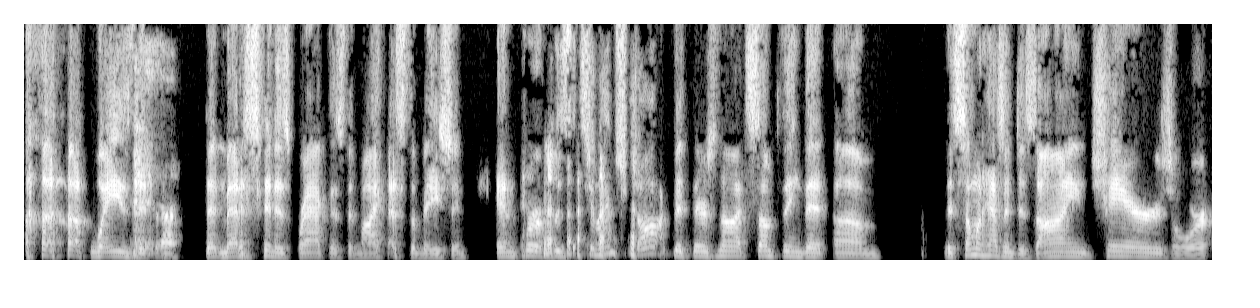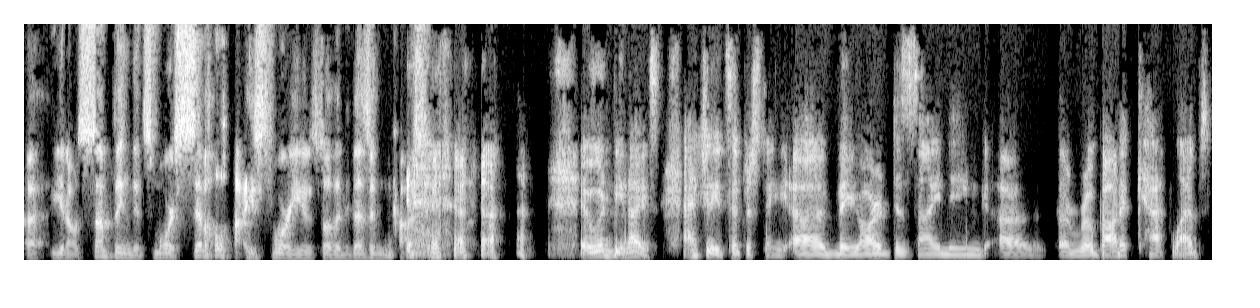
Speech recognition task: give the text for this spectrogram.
ways that uh, that medicine is practiced, in my estimation. And for a physician, I'm shocked that there's not something that um, that someone hasn't designed chairs or uh, you know something that's more civilized for you so that it doesn't cost it would be nice. Actually it's interesting. Uh, they are designing uh, robotic cath labs.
